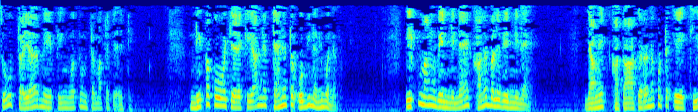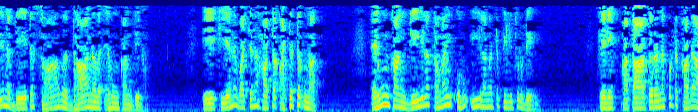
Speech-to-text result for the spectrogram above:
සූත්‍රය මේ පින්වතුන්ට මතක ඇති. නිපකෝචය කියන්නේ තැනට ඔබින නුවණ. ඉක්මන් වෙන්නේ නැහැ, කලබල වෙන්නේ නැහැ. යමෙක් කතා කරනකොට ඒ කියන දෙයට සාවධානව ඇහුම්කන් දෙනවා. ඒ කියන වචන 7 8ට උනත් ඇහුම්කන් දීලා තමයි ඔහු ඊළඟට පිළිතුරු දෙන්නේ. කෙනෙක් කතා කරනකොට කඩා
